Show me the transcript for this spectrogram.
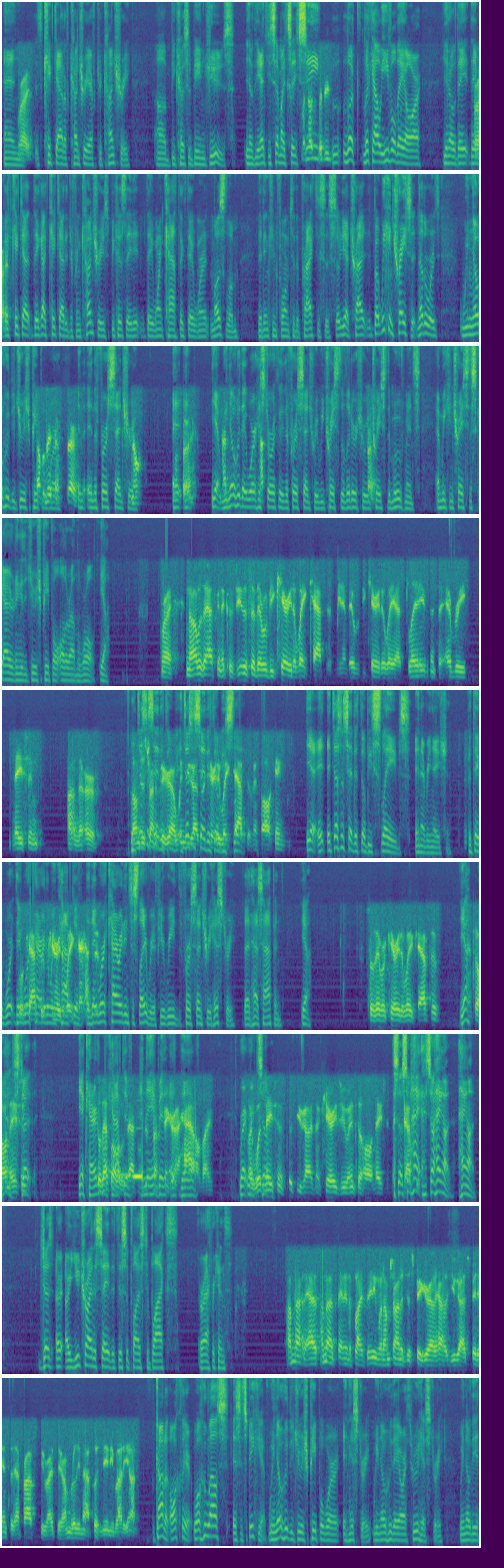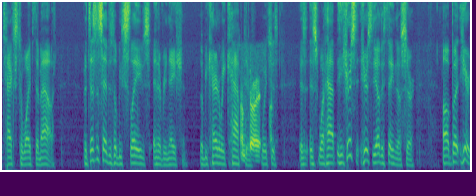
and right. it's kicked out of country after country uh, because of being Jews. You know, the anti-Semites say, "See, look, look how evil they are." You know, they they right. got kicked out. They got kicked out of different countries because they they weren't Catholic, they weren't Muslim, they didn't conform to the practices. So yeah, try, but we can trace it. In other words, we know who the Jewish people were in, in, the first century. No. And, and, yeah, we know who they were uh, historically in the first century. We trace the literature, we trace the movements, and we can trace the scattering of the Jewish people all around the world. Yeah. Right. No, I was asking it because Jesus said they would be carried away captive, meaning they would be carried away as slaves into every nation on the earth. So I'm just trying to figure out when you guys are carried away captive into all kingdoms. Yeah, it, it doesn't say that there'll be slaves in every nation. But they were they well, were carried away carried captive. Away captive. They were carried into slavery. If you read the first century history, that has happened. Yeah. So they were carried away captive. Yeah. Into all yeah, nations. St- yeah, carried so away that's captive, all and they have been uh, how, like, right, like what so, nations took you guys and carried you into all nations? So, so hang, so hang on, hang on. Just are, are you trying to say that this applies to blacks or Africans? I'm not. I'm not saying it applies to anyone. I'm trying to just figure out how you guys fit into that prophecy right there. I'm really not putting anybody on it. Got it. All clear. Well, who else is it speaking of? We know who the Jewish people were in history. We know who they are through history. We know the attacks to wipe them out. But it doesn't say that there'll be slaves in every nation. They'll be carried away captive, which is, is, is what happened. Here's, here's the other thing, though, sir. Uh, but here,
